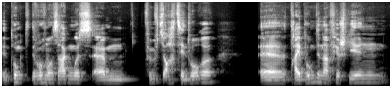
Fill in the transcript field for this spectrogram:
ein Punkt, wo man sagen muss, ähm, 5 zu 18 Tore, äh, drei Punkte nach vier Spielen.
